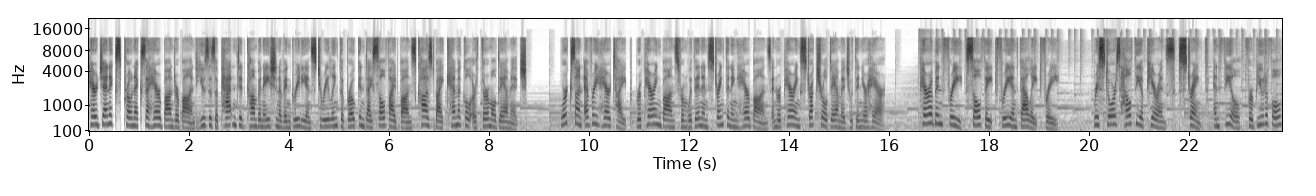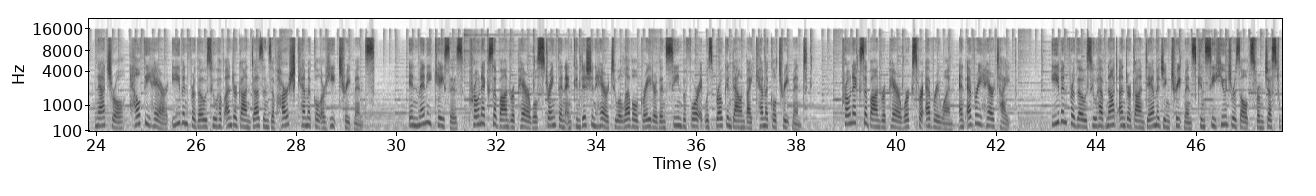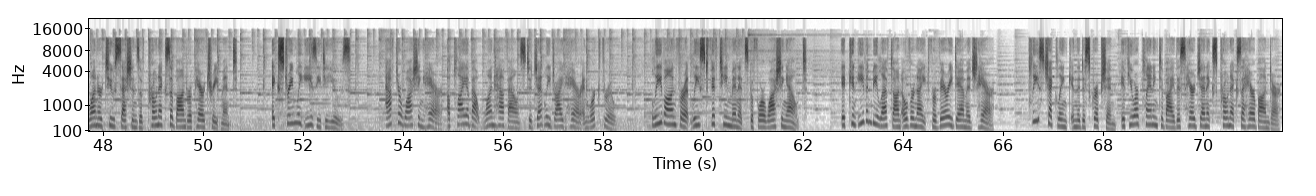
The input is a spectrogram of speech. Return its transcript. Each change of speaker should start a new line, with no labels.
Hairgenics Pronexa Hair Bonder Bond uses a patented combination of ingredients to relink the broken disulfide bonds caused by chemical or thermal damage. Works on every hair type, repairing bonds from within and strengthening hair bonds and repairing structural damage within your hair. Paraben-free, sulfate-free and phthalate-free. Restores healthy appearance, strength, and feel, for beautiful, natural, healthy hair, even for those who have undergone dozens of harsh chemical or heat treatments. In many cases, Pronexa Bond Repair will strengthen and condition hair to a level greater than seen before it was broken down by chemical treatment. Pronexa Bond Repair works for everyone, and every hair type. Even for those who have not undergone damaging treatments can see huge results from just one or two sessions of Pronexa Bond Repair treatment. Extremely easy to use. After washing hair, apply about 1 half ounce to gently dried hair and work through. Leave on for at least 15 minutes before washing out. It can even be left on overnight for very damaged hair. Please check link in the description if you are planning to buy this Hairgenics Pronexa hair bonder.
